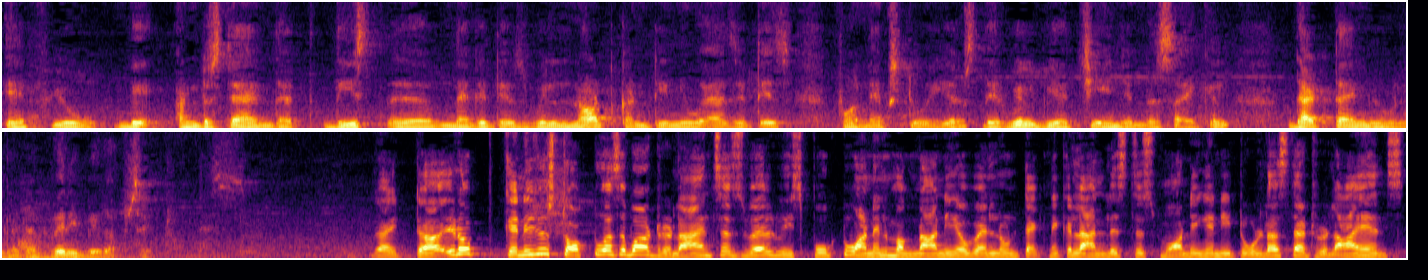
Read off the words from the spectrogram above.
if you understand that these uh, negatives will not continue as it is for next two years, there will be a change in the cycle. That time you will get a very big upside. Right. Uh, you know, can you just talk to us about Reliance as well? We spoke to Anil Manghnani, a well-known technical analyst this morning, and he told us that Reliance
